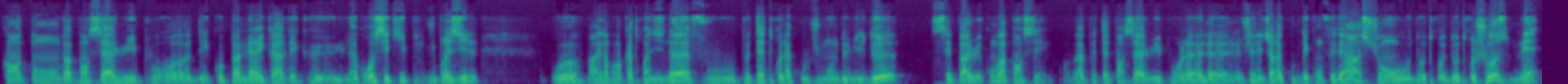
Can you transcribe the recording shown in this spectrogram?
quand on va penser à lui pour des Copa América avec la grosse équipe du Brésil, ou par exemple en 99, ou peut-être la Coupe du Monde 2002, c'est pas à lui qu'on va penser. On va peut-être penser à lui pour, j'allais dire, la Coupe des Confédérations ou d'autres, d'autres choses, mais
